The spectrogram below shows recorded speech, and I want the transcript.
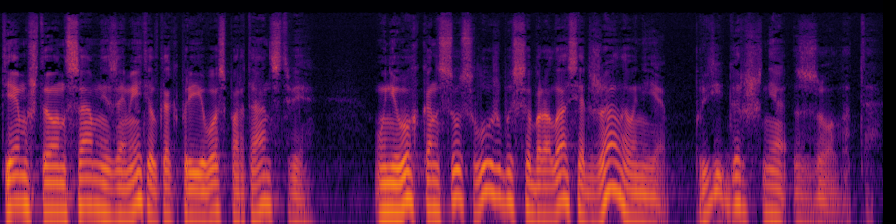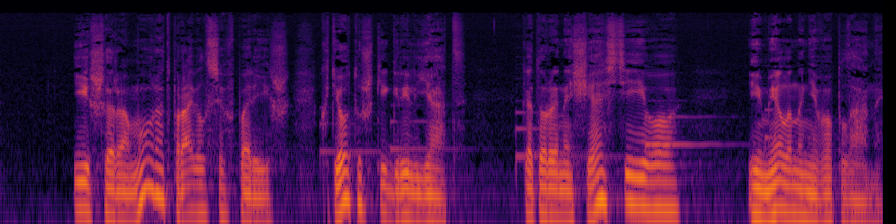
Тем, что он сам не заметил, как при его спартанстве у него к концу службы собралась от жалования пригоршня золота. И Шарамур отправился в Париж к тетушке Грильят, которая, на счастье его, имела на него планы.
